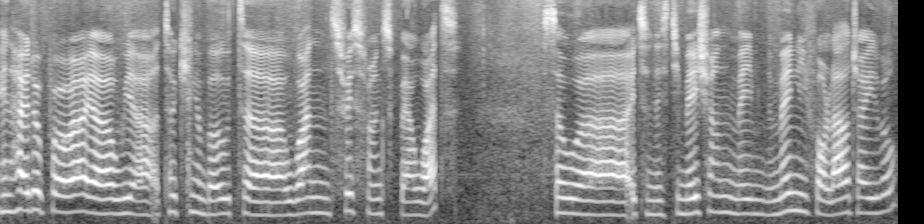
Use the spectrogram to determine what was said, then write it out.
In hydropower, uh, we are talking about uh, one Swiss francs per watt. So uh, it's an estimation mainly for large hydro.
